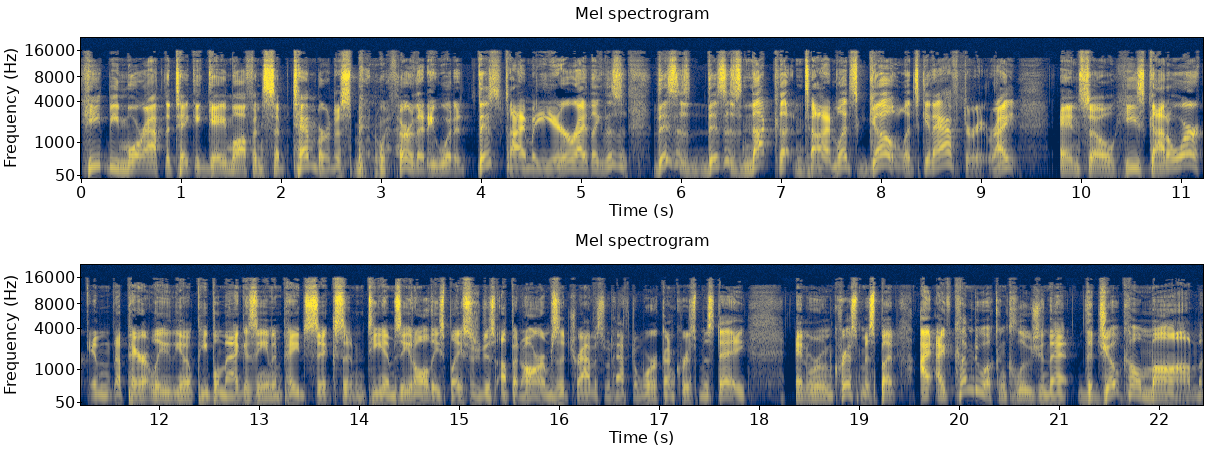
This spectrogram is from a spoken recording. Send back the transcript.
he'd be more apt to take a game off in September to spend with her than he would at this time of year, right? Like this is this is this is nut cutting time. Let's go. Let's get after it, right? And so he's got to work. And apparently, you know, People Magazine and Page Six and TMZ and all these places are just up in arms that Travis would have to work on Christmas Day and ruin Christmas. But I, I've come to a conclusion that the Joko mom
